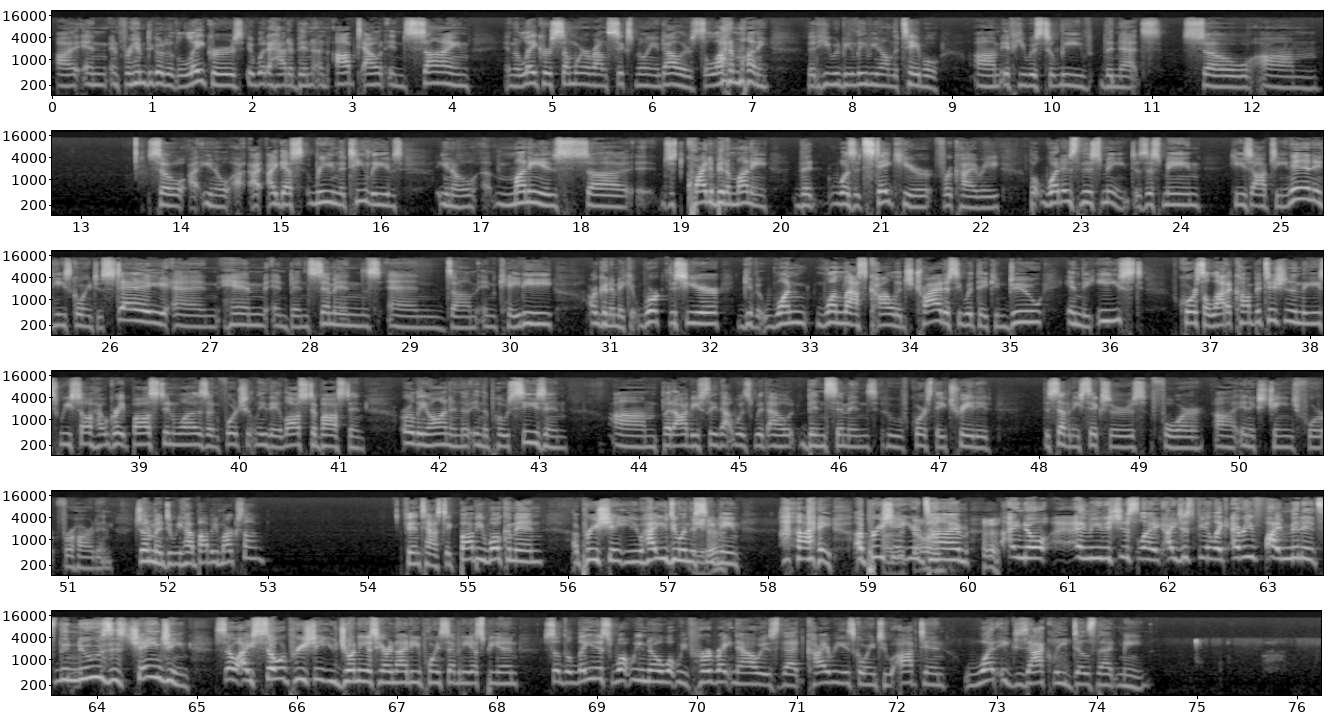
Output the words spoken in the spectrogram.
Uh, and, and for him to go to the Lakers, it would have had to been an opt out and sign, and the Lakers somewhere around $6 million. It's a lot of money that he would be leaving on the table um, if he was to leave the Nets. So, um, so you know, I, I, guess reading the tea leaves, you know, money is uh, just quite a bit of money that was at stake here for Kyrie. But what does this mean? Does this mean he's opting in and he's going to stay, and him and Ben Simmons and um, and KD are going to make it work this year? Give it one one last college try to see what they can do in the East. Of course, a lot of competition in the East. We saw how great Boston was. Unfortunately, they lost to Boston early on in the in the postseason. Um, but obviously, that was without Ben Simmons, who, of course, they traded the 76ers for uh, in exchange for for Harden. Gentlemen, do we have Bobby Marks on? Fantastic, Bobby. Welcome in. Appreciate you. How you doing this evening? Hi, appreciate your time. I know, I mean, it's just like, I just feel like every five minutes the news is changing. So I so appreciate you joining us here on 98.7 ESPN. So the latest, what we know, what we've heard right now is that Kyrie is going to opt in. What exactly does that mean?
